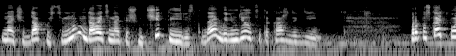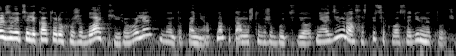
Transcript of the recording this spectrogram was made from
Значит, допустим, ну, давайте напишем 400, да, и будем делать это каждый день. Пропускать пользователей, которых уже блокировали, ну это понятно, потому что вы же будете делать не один раз, а список у вас один и тот же.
